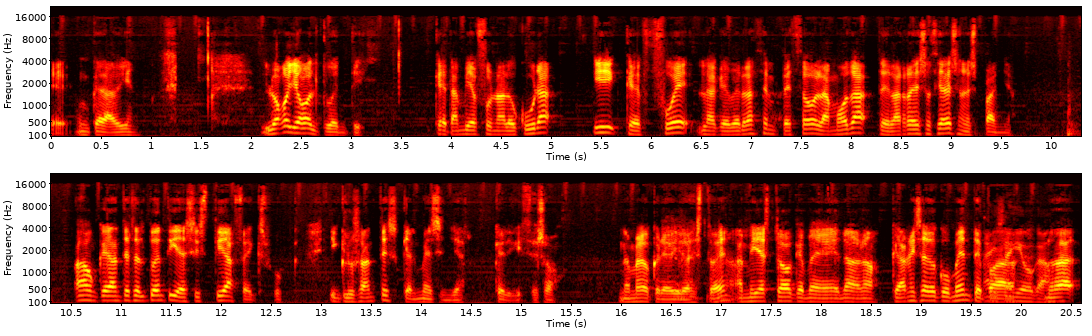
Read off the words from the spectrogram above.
eh, un queda bien. Luego llegó el 20, que también fue una locura y que fue la que verdad empezó la moda de las redes sociales en España. Aunque antes del 20 ya existía Facebook, incluso antes que el Messenger. ¿Qué dices eso? No me lo creo yo esto, ¿eh? A mí esto que me... No, no, que se documente Ahí se ha para no, da-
